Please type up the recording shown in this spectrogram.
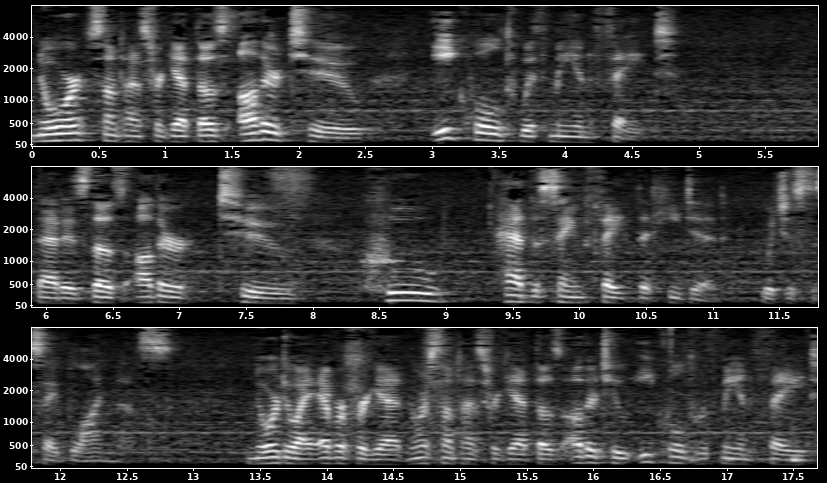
Nor sometimes forget those other two equaled with me in fate. That is, those other two who had the same fate that he did, which is to say, blindness. Nor do I ever forget, nor sometimes forget, those other two equaled with me in fate.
